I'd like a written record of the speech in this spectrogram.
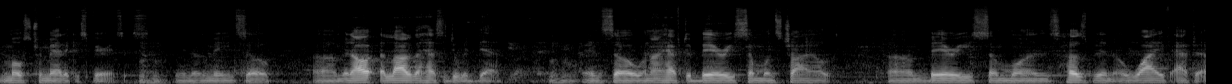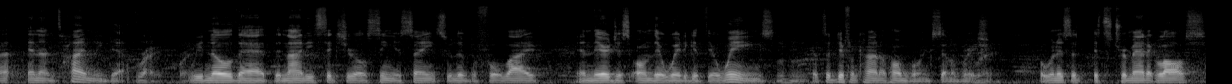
most traumatic experiences. You know what I mean? So, um, and a a lot of that has to do with death. And so, when I have to bury someone's child, um, bury someone's husband or wife after a- an untimely death, Right, right. we know that the 96 year old senior saints who lived a full life and they're just on their way to get their wings, that's a different kind of homegoing celebration. But when it's a, it's a traumatic loss,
